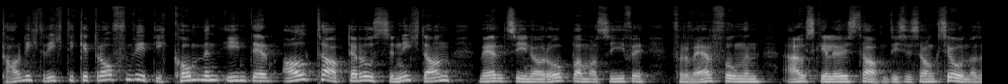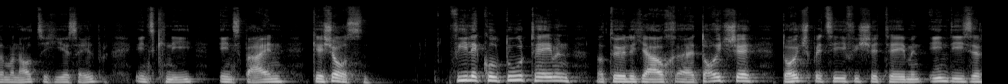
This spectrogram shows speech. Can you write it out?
gar nicht richtig getroffen wird. Die kommen in der Alltag der Russen nicht an, während sie in Europa massive Verwerfungen ausgelöst haben, diese Sanktionen. Also man hat sich hier selber ins Knie, ins Bein geschossen. Viele Kulturthemen, natürlich auch äh, deutsche, deutschspezifische Themen in dieser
